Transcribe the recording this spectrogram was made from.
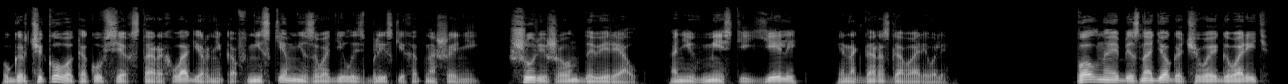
У Горчакова, как у всех старых лагерников, ни с кем не заводилось близких отношений. Шуре же он доверял. Они вместе ели, иногда разговаривали. «Полная безнадега, чего и говорить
